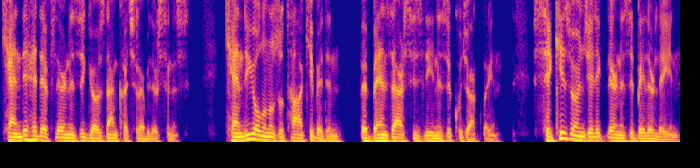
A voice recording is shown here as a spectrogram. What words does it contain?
kendi hedeflerinizi gözden kaçırabilirsiniz. Kendi yolunuzu takip edin ve benzersizliğinizi kucaklayın. Sekiz önceliklerinizi belirleyin.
